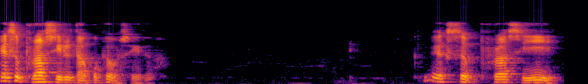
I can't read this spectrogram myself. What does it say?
x 플러스 2를 다 곱해보세요 여기다가. x 플러스 2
